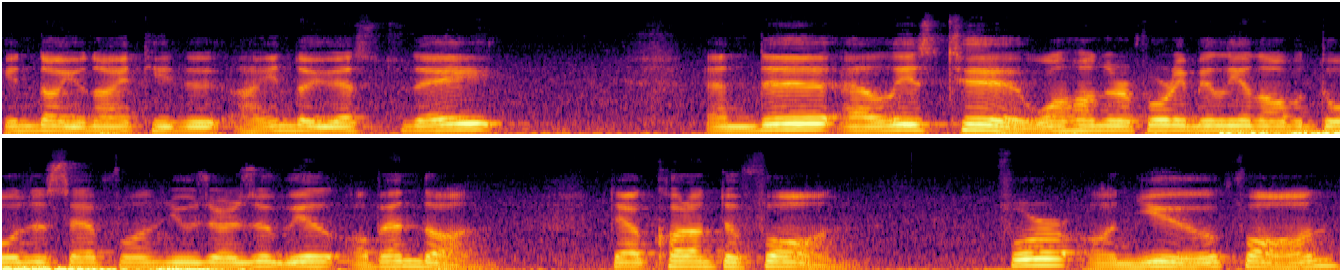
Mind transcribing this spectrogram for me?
in the United uh, in the US today and at least 140 million of those cell phone users will abandon their current phone for a new phone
